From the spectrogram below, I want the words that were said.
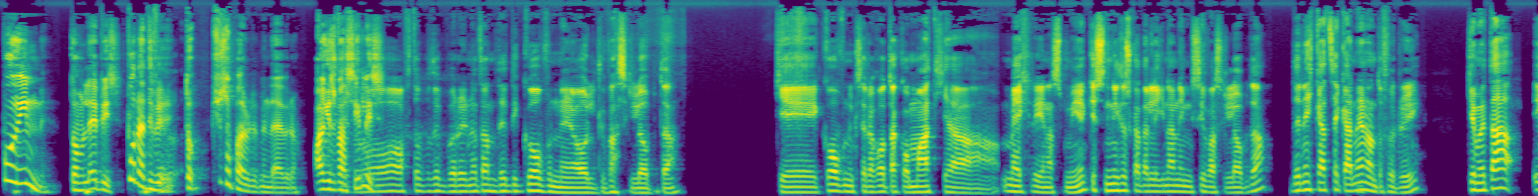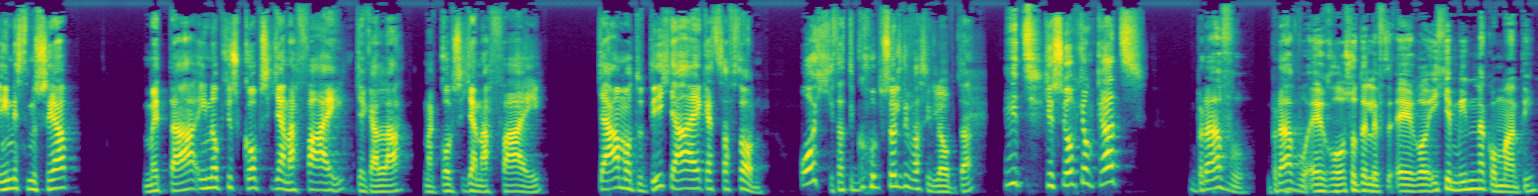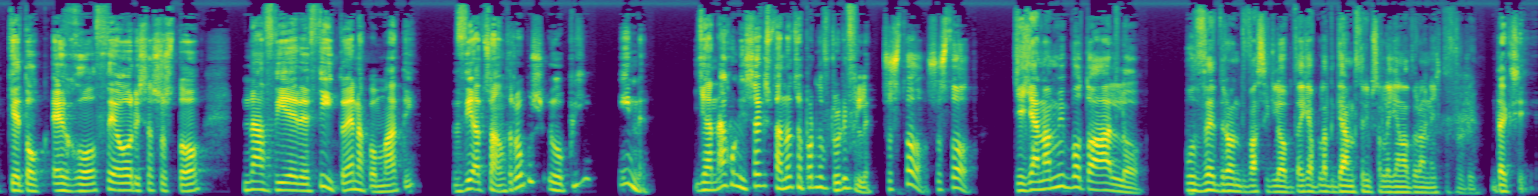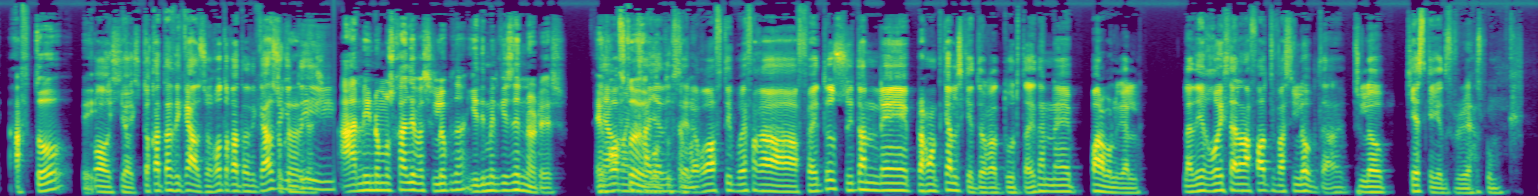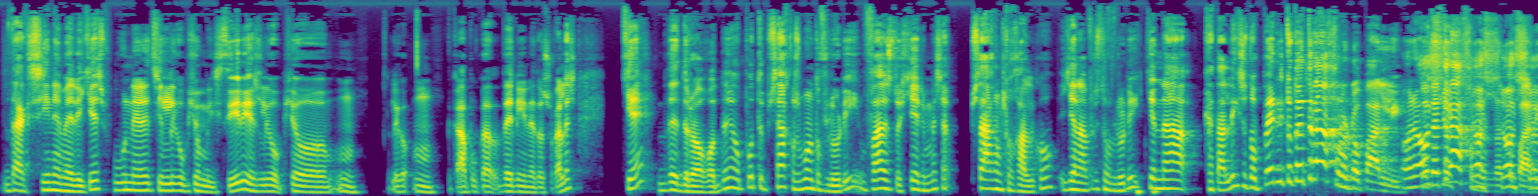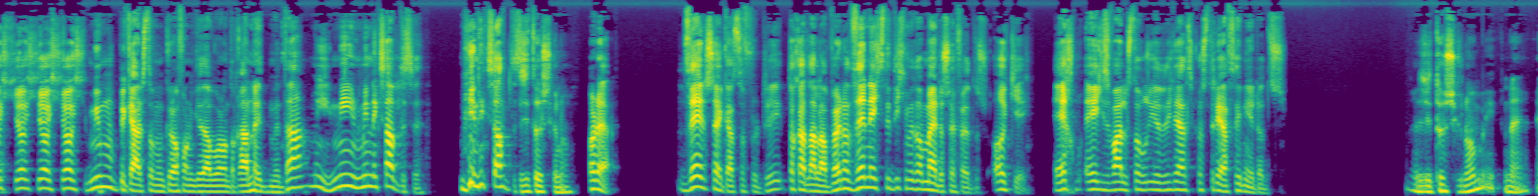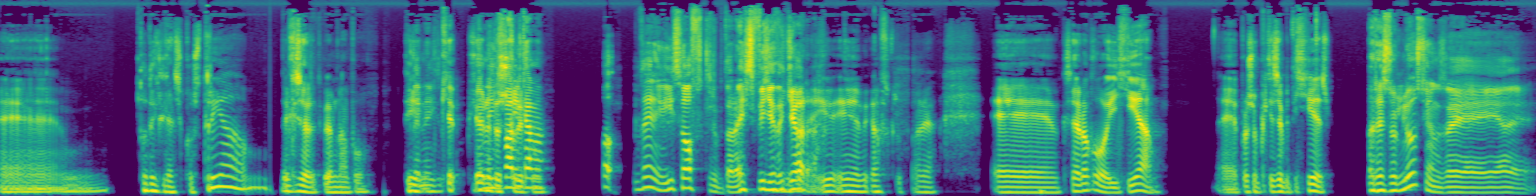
Πού είναι, τον βλέπεις; Πού να τη βρει; Το... Ποιος θα πάρει 50 ευρώ; Ο Άγιος Βασίλης; Αυτό που δεν μπορεί είναι όταν δεν την κόβουν όλη τη Βασιλόπτα και κόβουν, ξέρω εγώ, τα κομμάτια μέχρι ένα σημείο και συνήθως καταλήγει να είναι η μισή Βασιλόπτα. Δεν έχει κάτι σε κανέναν το φρουρί. Και μετά είναι στην ουσία. Μετά είναι όποιος κόψει για να φάει και καλά, να κόψει για να φάει. Και άμα του τύχει, α, έκατσε αυτόν. Όχι, θα την κόψει όλη τη Βασιλόπτα. Έτσι. Και σε όποιον κάτσει. Μπράβο, μπράβο. Εγώ, στο τελευταίο, εγώ είχε μείνει ένα κομμάτι και το εγώ θεώρησα σωστό να διαιρεθεί το ένα κομμάτι δια τους ανθρώπους οι οποίοι είναι. Για να έχουν εισάξει πιθανότητα να πάρουν το φρουρί, Σωστό, σωστό. Και για να μην πω το άλλο που δεν τρώνε τη βασιλόπιτα και απλά την κάνουν στρίψη, αλλά για να δουν αν έχει το φρουρί. Εντάξει, αυτό. Ε, όχι, όχι. Το καταδικάζω. Εγώ το καταδικάζω το γιατί. Αν είναι όμως χάλια βασιλόπιτα, γιατί μερικές δεν είναι ωραίες. Εγώ αυτό εγώ, δεν ξέρω. Εγώ αυτή που έφαγα φέτος ήταν ε, πραγματικά λε και τρώγα τούρτα. Ήταν ε, πάρα πολύ καλή. Δηλαδή, εγώ ήθελα να φάω τη βασιλόπιτα. Ψιλό, πιέστηκα για το φρουρί, ας πούμε. Εντάξει, είναι μερικές που είναι έτσι λίγο πιο μυστήριες, λίγο πιο. Μ, λίγο, μ, κάπου δεν είναι τόσο καλές. Και δεν τρώγονται, οπότε ψάχνεις μόνο το φλουρί, βάζεις το χέρι μέσα, ψάχνεις το χαλκό για να βρεις το φλουρί και να καταλήξεις να το παίρνει το τετράχρονο πάλι. Ωραία, το όχι, τετράχρονο όχι, όχι, όχι, όχι, όχι, όχι, όχι. Μην μου πικάρεις το μικρόφωνο και δεν μπορώ να το κάνω έτσι μετά. Μην, μην, μην εξάπτεσαι. Μην εξάπτεσαι. Ζητώ συγγνώμη. Ωραία. Δεν σου έκατσε το φλουρί, το καταλαβαίνω, δεν έχεις την τύχη με το μέρος εφέτος. OK. Okay. Έχεις βάλει στόχο για 2023, αυτή είναι η ερώτηση. Ζητώ συγγνώμη. Ναι. Ε, το 2023 δεν ξέρω τι πρέπει να πω. Τι, δεν έχει, ποιο δεν είναι το βάλει κανένα. Δεν είναι, είσαι off script τώρα, έχεις φύγει εδώ και ώρα. Είναι off script, ωραία. Ε, ξέρω εγώ, υγεία, ε, προσωπικές επιτυχίες. Resolutions, ε, ε,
